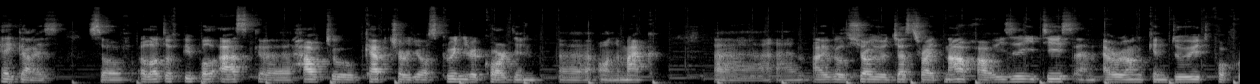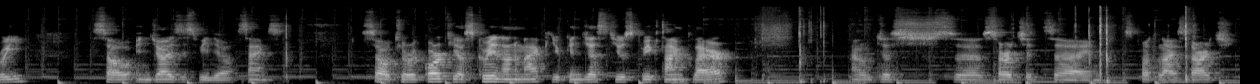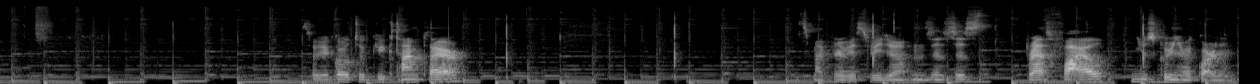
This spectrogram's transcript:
Hey guys, so a lot of people ask uh, how to capture your screen recording uh, on a Mac. Uh, and I will show you just right now how easy it is and everyone can do it for free. So enjoy this video, thanks. So to record your screen on a Mac you can just use QuickTime Player. I'll just uh, search it uh, in Spotlight search. So you go to QuickTime Player my previous video and then just press file new screen recording.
